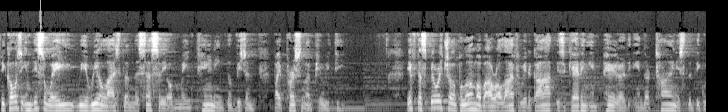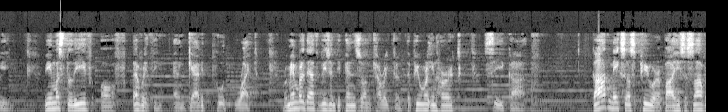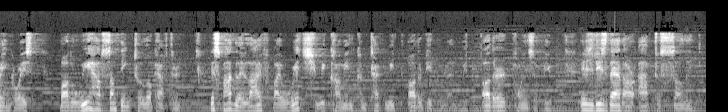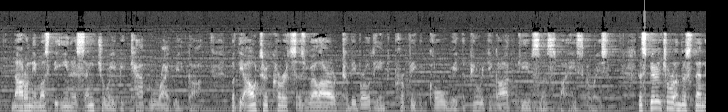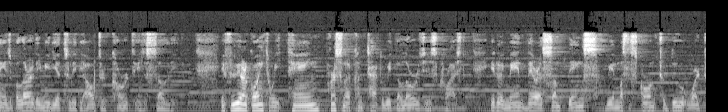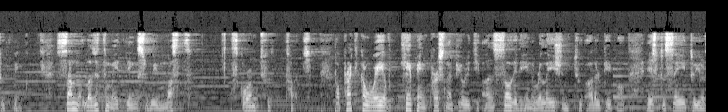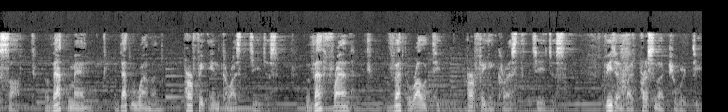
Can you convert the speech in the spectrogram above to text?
because in this way we realize the necessity of maintaining the vision by personal purity. If the spiritual bloom of our life with God is getting impaired in the tiniest degree, we must leave off everything and get it put right. Remember that vision depends on character. The pure in heart see God. God makes us pure by His sovereign grace, but we have something to look after. This bodily life by which we come in contact with other people and with other points of view. It is these that are apt to sully. Not only must the inner sanctuary be kept right with God, but the outer courts as well are to be brought into perfect accord with the purity God gives us by His grace. The spiritual understanding is blurred immediately the outer court is sullied. If we are going to retain personal contact with the Lord Jesus Christ, it will mean there are some things we must scorn to do or to think. Some legitimate things we must scorn to touch. A practical way of keeping personal purity unsullied in relation to other people is to say to yourself, that man, that woman, perfect in Christ Jesus. That friend, that relative, perfect in Christ Jesus. Vision by personal purity.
